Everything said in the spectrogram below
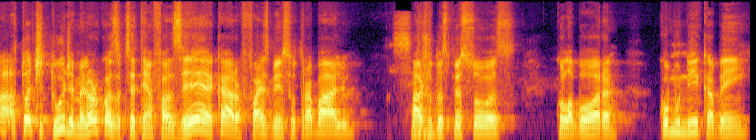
a tua atitude, a melhor coisa que você tem a fazer é, cara, faz bem o seu trabalho, Sim. ajuda as pessoas, colabora, comunica bem,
